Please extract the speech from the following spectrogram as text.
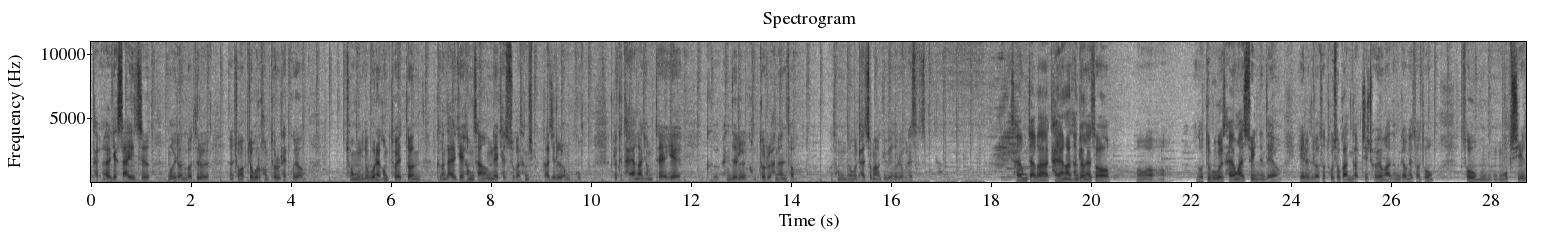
다- 날개 사이즈 뭐 이런 것들을 종합적으로 검토를 했고요. 총 이번에 검토했던 그 날개 형상의 개수가 30가지를 넘고 그렇게 다양한 형태의 그 펜들을 검토를 하면서 성능을 달성하기 위해 노력을 했었습니다. 사용자가 다양한 환경에서 어, 노트북을 사용할 수 있는데요. 예를 들어서 도서관 같이 조용한 환경에서도 소음 없이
